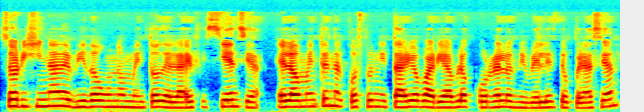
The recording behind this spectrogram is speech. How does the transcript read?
se origina debido a un aumento de la eficiencia. El aumento en el costo unitario variable ocurre en los niveles de operación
